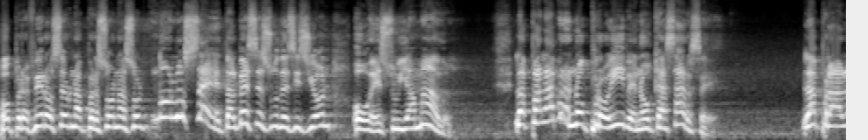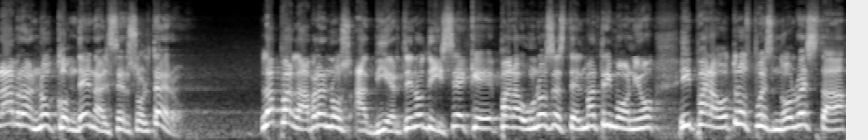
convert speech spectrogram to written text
o prefiero ser una persona sola. No lo sé, tal vez es su decisión o es su llamado. La palabra no prohíbe no casarse. La palabra no condena el ser soltero. La palabra nos advierte y nos dice que para unos está el matrimonio y para otros pues no lo está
